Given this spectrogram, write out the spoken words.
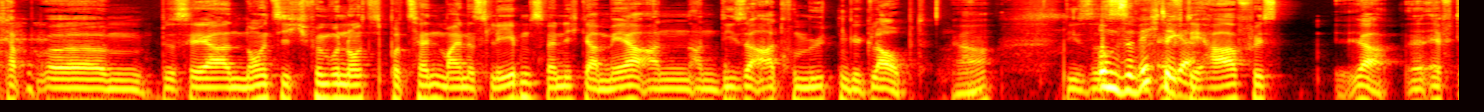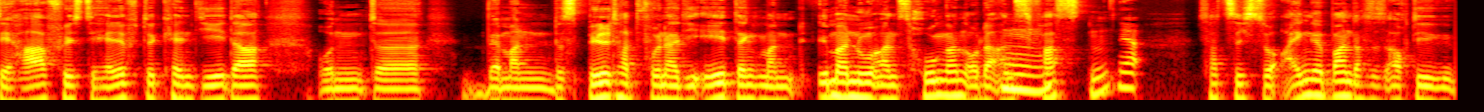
ich habe ähm, bisher 90, 95 Prozent meines Lebens, wenn nicht gar mehr, an, an diese Art von Mythen geglaubt. Ja, dieses Umso wichtiger. FDH frisst, ja, äh, FDH frisst die Hälfte kennt jeder und äh, wenn man das Bild hat von einer Diät, denkt man immer nur ans Hungern oder ans mhm. Fasten. Ja es hat sich so eingebannt, dass es auch die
